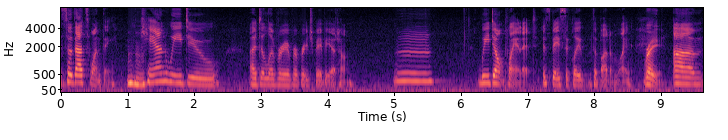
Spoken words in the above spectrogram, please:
So that's one thing. Mhm. Can we do a delivery of a breech baby at home? Mm, we don't plan it. Is basically the bottom line. Right. Um,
